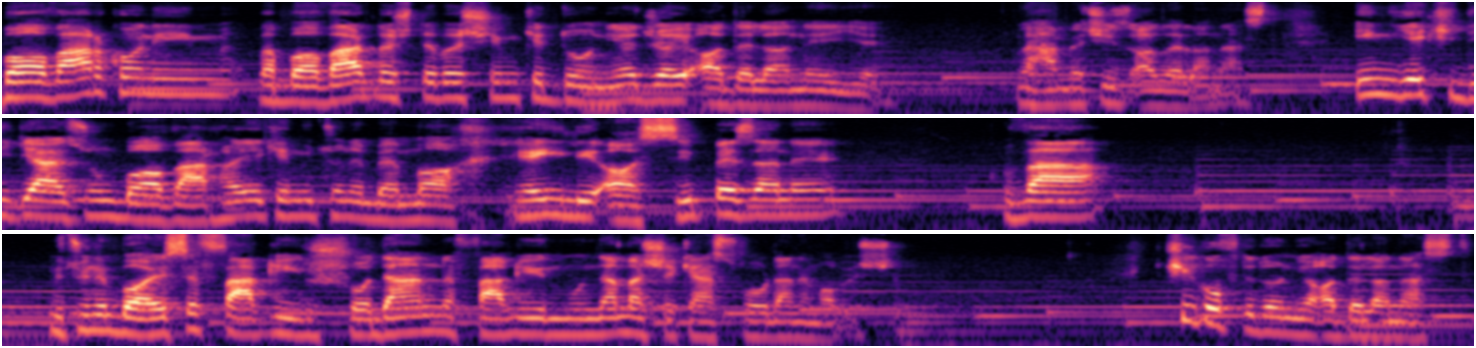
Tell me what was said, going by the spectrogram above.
باور کنیم و باور داشته باشیم که دنیا جای عادلانه ایه و همه چیز عادلانه است. این یکی دیگه از اون باورهایی که می‌تونه به ما خیلی آسیب بزنه و می‌تونه باعث فقیر شدن، فقیر موندن و شکست خوردن ما بشه. کی گفته دنیا عادلانه است؟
